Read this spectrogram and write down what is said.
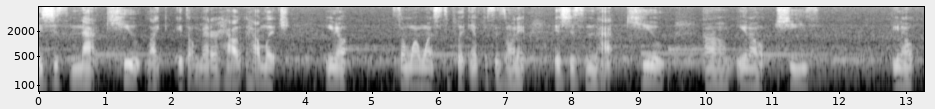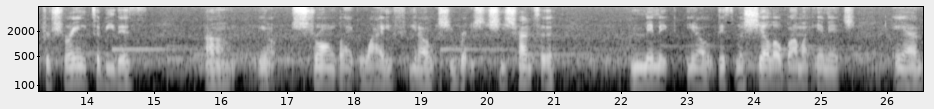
it's just not cute. Like it don't matter how how much, you know, someone wants to put emphasis on it. It's just not cute. Um, you know, she's, you know, portraying to be this, um, you know, strong black wife. You know, she she's trying to mimic, you know, this Michelle Obama image, and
